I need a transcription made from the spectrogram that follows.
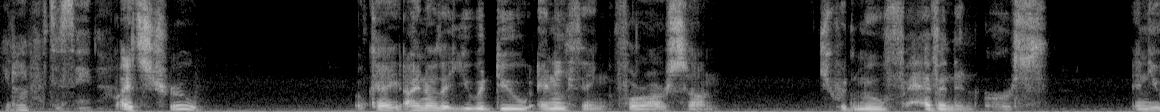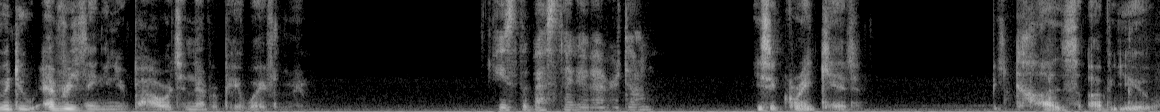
You don't have to say that. It's true. Okay? I know that you would do anything for our son. You would move heaven and earth. And you would do everything in your power to never be away from him. He's the best thing I've ever done. He's a great kid. Because of you.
